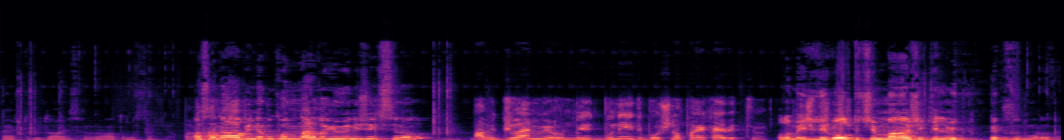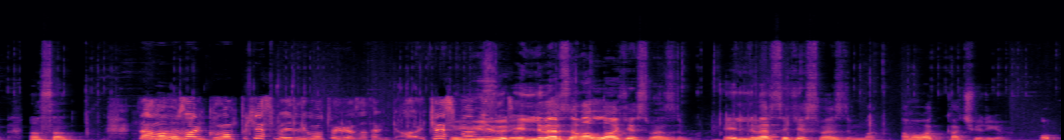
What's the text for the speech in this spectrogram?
her türlü daha iyi sen rahat olasın. Hasan tamam. abine bu konularda güveneceksin oğlum. Abi güvenmiyorum. Bu, bu neydi? Boşuna para kaybettin. Oğlum Hiçbir 50 şey- gold için bana şekil mi yapıyorsun burada? Hasan. Tamam Ha? o zaman Gromp'u kesme. 50 gold veriyor zaten. Aa, Kesme. 100 abi, ver. 50 verse vallahi kesmezdim. 50 verse kesmezdim bak. Ama bak kaç veriyor? Hop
